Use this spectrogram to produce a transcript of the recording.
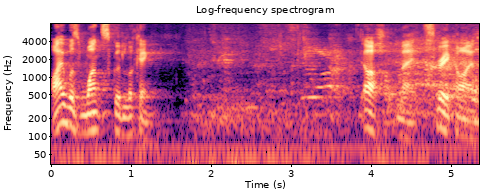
I was once good looking. Oh, mate, it's very kind.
